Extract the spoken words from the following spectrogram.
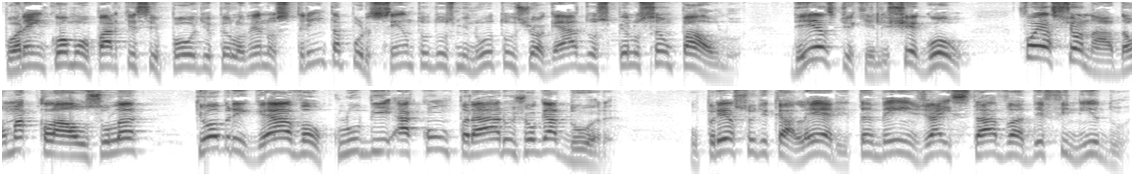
Porém, como participou de pelo menos 30% dos minutos jogados pelo São Paulo, desde que ele chegou, foi acionada uma cláusula que obrigava o clube a comprar o jogador. O preço de Caleri também já estava definido:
